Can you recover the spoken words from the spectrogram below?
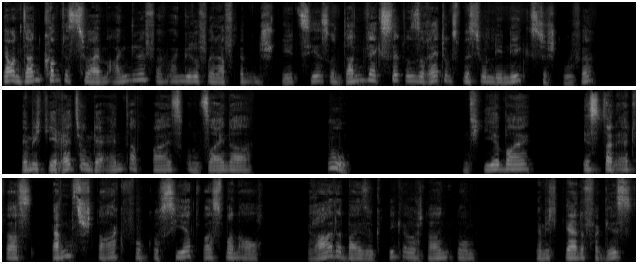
Ja, und dann kommt es zu einem Angriff, einem Angriff einer fremden Spezies und dann wechselt unsere Rettungsmission in die nächste Stufe, nämlich die Rettung der Enterprise und seiner Crew. Und hierbei ist dann etwas ganz stark fokussiert, was man auch gerade bei so kriegerischen Handlungen nämlich gerne vergisst,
